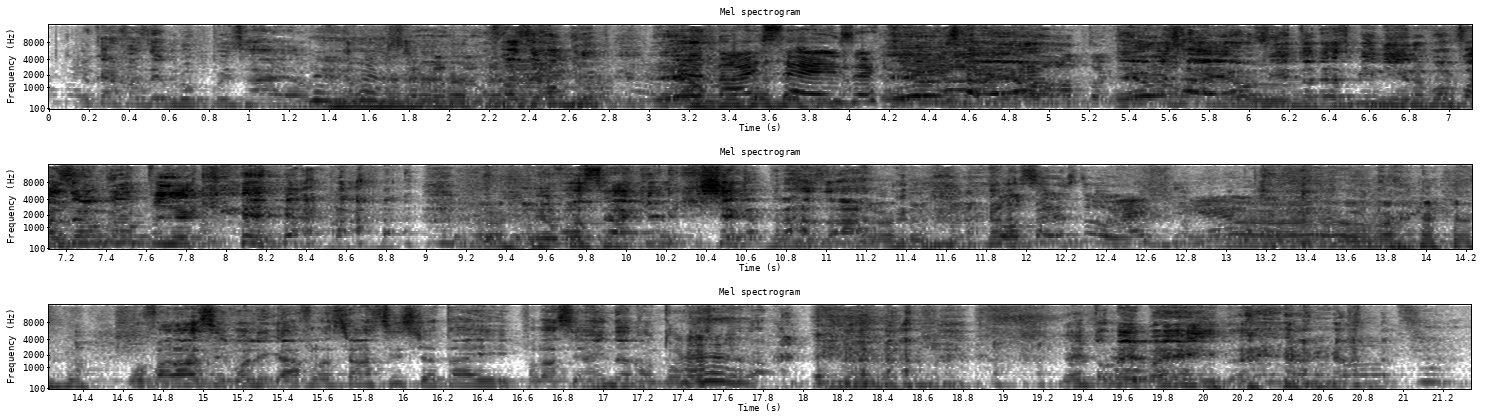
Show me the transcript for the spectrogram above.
que tiver Eu quero fazer grupo com Israel. Então. Vamos fazer um grupo. É Eu, nós seis aqui. eu Israel, aqui, eu. Israel, Vitor e as meninas. Vamos fazer um grupinho aqui. Eu vou ser aquele que chega atrasado. Vocês dois. Mas eu, Ah. Vou falar assim, vou ligar e falar assim, "Ah, assiste, já tá aí. Falar assim, ainda não, então vou esperar. Nem tomei banho ainda.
